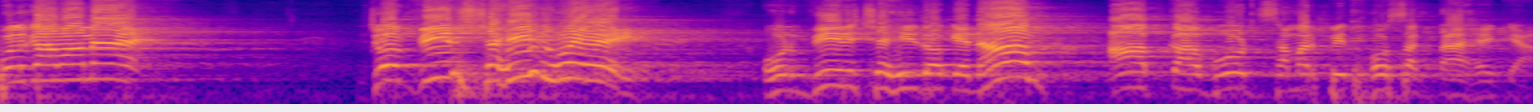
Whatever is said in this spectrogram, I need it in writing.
पुलगामा में जो वीर शहीद हुए, उन वीर शहीदों के नाम आपका वोट समर्पित हो सकता है क्या?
